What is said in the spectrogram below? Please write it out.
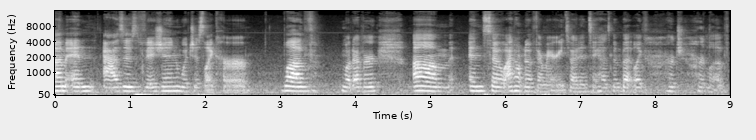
Um, and as is Vision, which is like her love, whatever. Um, and so I don't know if they're married, so I didn't say husband, but like her her love.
